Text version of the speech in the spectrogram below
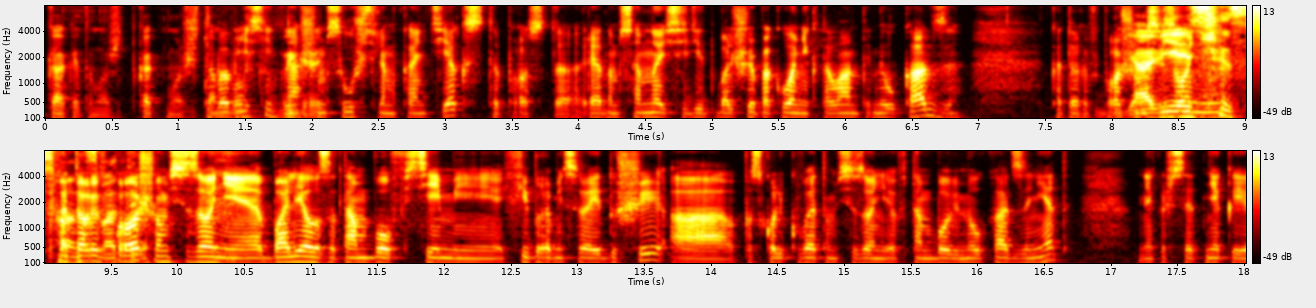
как это может, как может Чтобы объяснить выиграть? нашим слушателям контекст, просто рядом со мной сидит большой поклонник таланта Милкадзе, который в прошлом Я сезоне, который смотрю. в прошлом сезоне болел за Тамбов всеми фибрами своей души, а поскольку в этом сезоне в Тамбове Милкадзе нет, мне кажется, это некий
